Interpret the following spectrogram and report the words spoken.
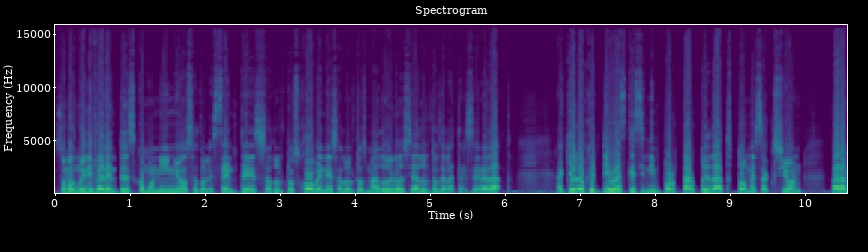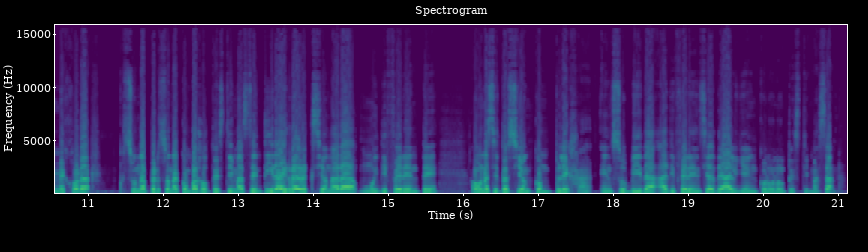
Somos muy diferentes como niños, adolescentes, adultos jóvenes, adultos maduros y adultos de la tercera edad. Aquí el objetivo es que sin importar tu edad tomes acción para mejorar, pues una persona con baja autoestima sentirá y reaccionará muy diferente a una situación compleja en su vida a diferencia de alguien con una autoestima sana.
